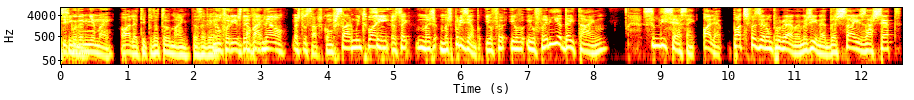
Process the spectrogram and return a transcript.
tipo assim, da minha mãe. Olha, tipo da tua mãe, estás a ver? Não farias bem, daytime? Não, Mas tu sabes conversar muito bem. Sim, eu sei, mas, mas por exemplo, eu, eu, eu faria daytime se me dissessem: olha, podes fazer um programa, imagina, das 6 às 7,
